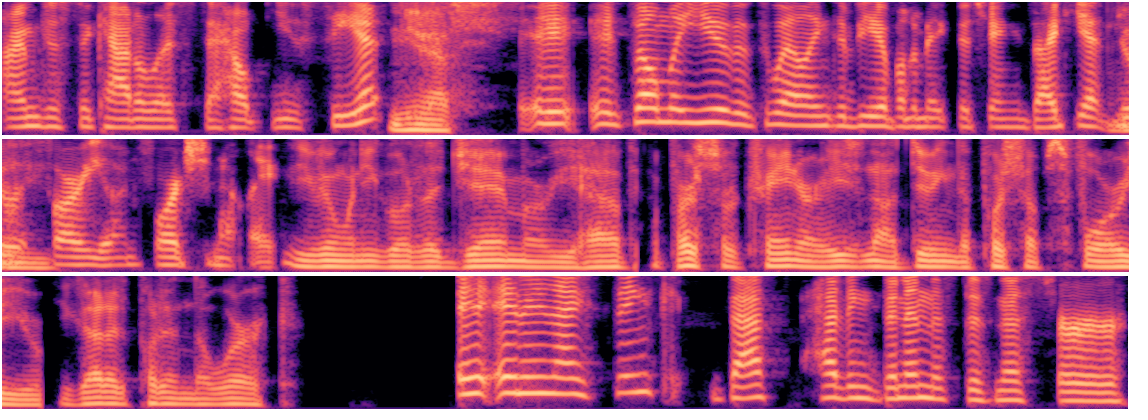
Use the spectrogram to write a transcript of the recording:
I'm just a catalyst to help you see it. Yes. It, it's only you that's willing to be able to make the change. I can't do mm. it for you, unfortunately. Even when you go to the gym or you have a personal trainer, he's not doing the push ups for you. You got to put in the work. And, and, and I think that's having been in this business for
